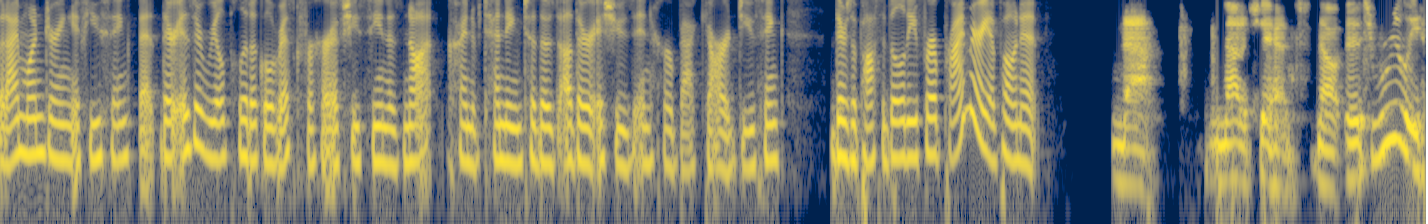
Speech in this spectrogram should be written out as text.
But I'm wondering if you think that there is a real political risk for her if she's seen as not kind of tending to those other issues in her backyard. Do you think there's a possibility for a primary opponent? Nah, not a chance. No, it's really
